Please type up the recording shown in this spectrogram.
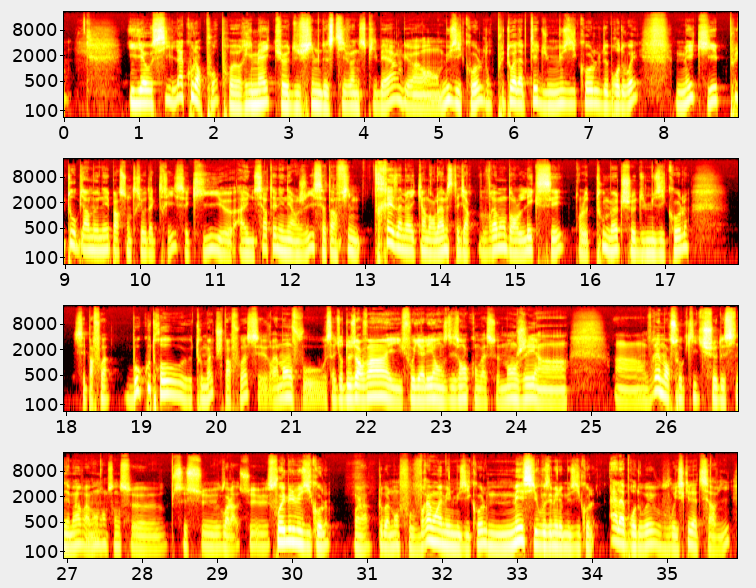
Il y a aussi La couleur pourpre, remake du film de Steven Spielberg euh, en musical, donc plutôt adapté du musical de Broadway, mais qui est plutôt bien mené par son trio d'actrices et qui euh, a une certaine énergie. C'est un film très américain dans l'âme, c'est-à-dire vraiment dans l'excès, dans le too much du musical. C'est parfois beaucoup trop euh, too much, parfois. C'est vraiment, faut, ça dure 2h20 et il faut y aller en se disant qu'on va se manger un, un vrai morceau kitsch de cinéma, vraiment, dans le sens. euh, voilà, c'est- faut aimer le musical. Voilà, globalement, faut vraiment aimer le musical, mais si vous aimez le musical à la Broadway, vous risquez d'être servi.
